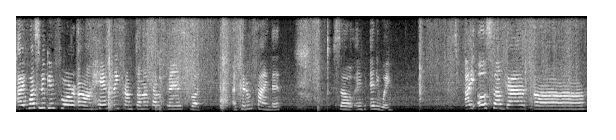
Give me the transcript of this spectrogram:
I was looking for uh, Henry from Thomas and Friends, but I couldn't find it. So anyway, I also got uh,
